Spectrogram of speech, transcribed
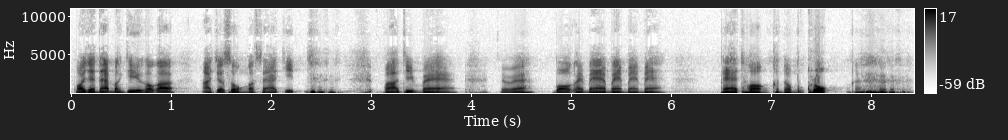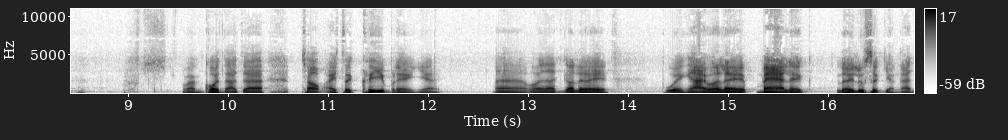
เพราะฉะนั้นบางทีเขาก็อาจจะส่งกระแสจิต มาที่แม่ใช่ไหมบอกให้แม่แม่แม่แม่แพ้ท้องขนมครกบางคนอาจจะชอบไอศครีมอะไรอย่างเงี้ยเพราะฉะนั้นก็เลยพูดง่ายว่าเลย แม่เลย เลยรู้สึกอย่างนั้น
